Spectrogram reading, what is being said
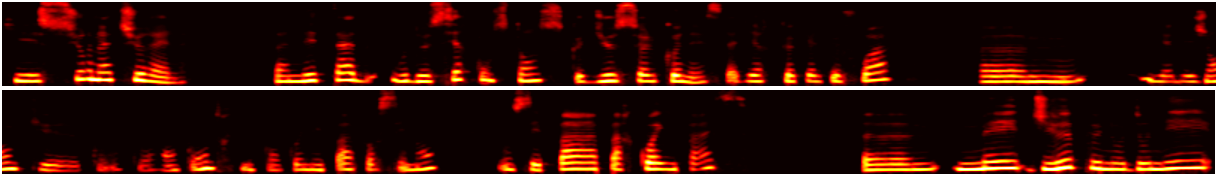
qui est surnaturelle, d'un état ou de circonstance que Dieu seul connaît. C'est-à-dire que quelquefois, euh, il y a des gens qu'on rencontre, mais qu'on ne connaît pas forcément. On ne sait pas par quoi ils passent. Euh, mais Dieu peut nous donner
